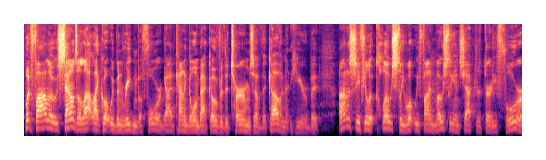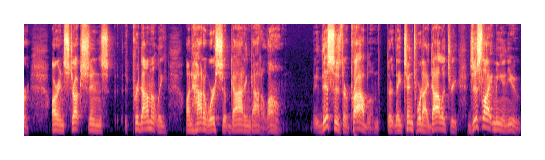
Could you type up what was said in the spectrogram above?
What follows sounds a lot like what we've been reading before, God kind of going back over the terms of the covenant here. But honestly, if you look closely, what we find mostly in chapter 34 are instructions predominantly on how to worship God and God alone. This is their problem. They're, they tend toward idolatry, just like me and you.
